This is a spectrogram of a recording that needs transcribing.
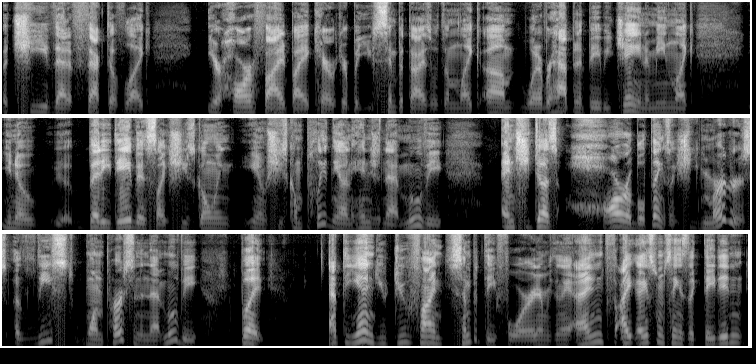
achieve that effect of like you're horrified by a character, but you sympathize with them. Like, um, whatever happened to Baby Jane. I mean, like, you know, uh, Bette Davis, like she's going, you know, she's completely unhinged in that movie. And she does horrible things. Like she murders at least one person in that movie, but at the end you do find sympathy for her and everything. And I didn't. I, I guess what I'm saying is like they didn't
